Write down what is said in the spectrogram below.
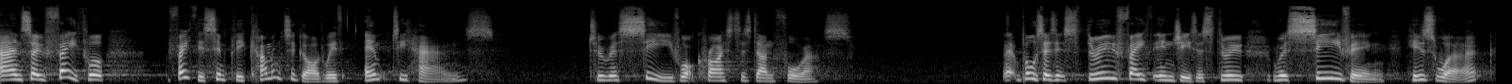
And so faith, well, faith is simply coming to God with empty hands to receive what Christ has done for us. Uh, Paul says it's through faith in Jesus, through receiving his work,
